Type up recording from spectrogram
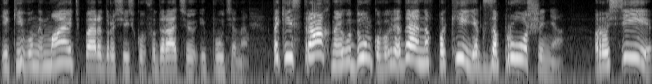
який вони мають перед Російською Федерацією і Путіним. Такий страх, на його думку, виглядає навпаки як запрошення Росії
